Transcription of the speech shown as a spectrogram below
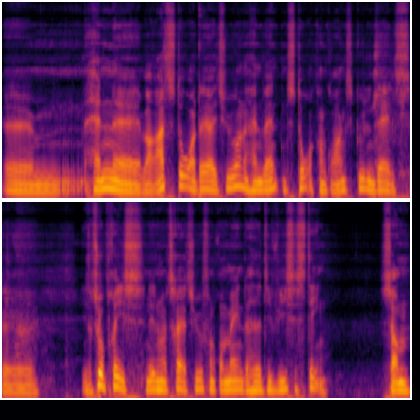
Øhm, han øh, var ret stor der i 20'erne. Han vandt en stor konkurrence, Gyldendals øh, litteraturpris 1923 for en roman, der hedder De Vise Sten, som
